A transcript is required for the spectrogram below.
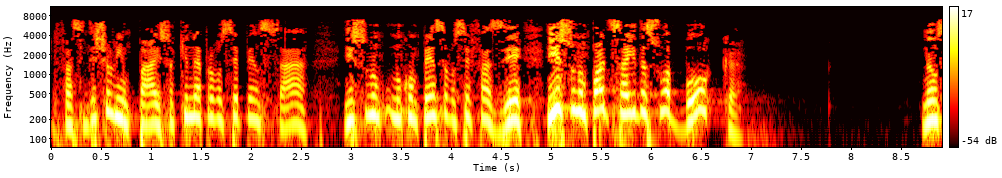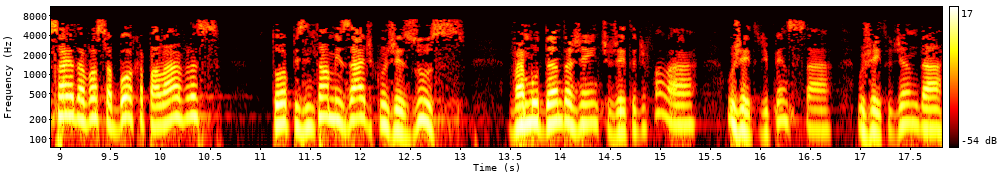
Ele fala assim: deixa eu limpar, isso aqui não é para você pensar, isso não, não compensa você fazer, isso não pode sair da sua boca. Não saia da vossa boca palavras torpes. Então a amizade com Jesus vai mudando a gente, o jeito de falar, o jeito de pensar, o jeito de andar,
